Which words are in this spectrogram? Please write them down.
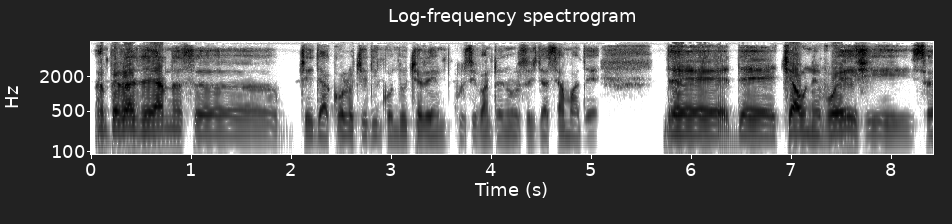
în perioada de iarnă, să cei de acolo, cei din conducere, inclusiv antrenorul, să-și dea seama de uh, de, de ce au nevoie și să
